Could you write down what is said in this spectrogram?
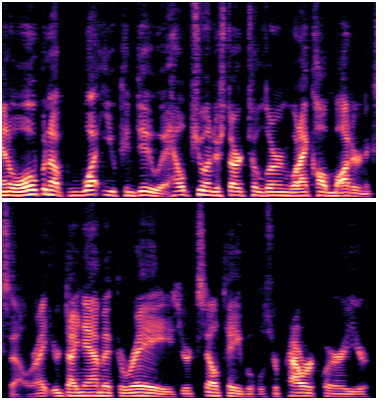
And it will open up what you can do. It helps you under start to learn what I call modern Excel, right? Your dynamic arrays, your Excel tables, your Power Query, your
